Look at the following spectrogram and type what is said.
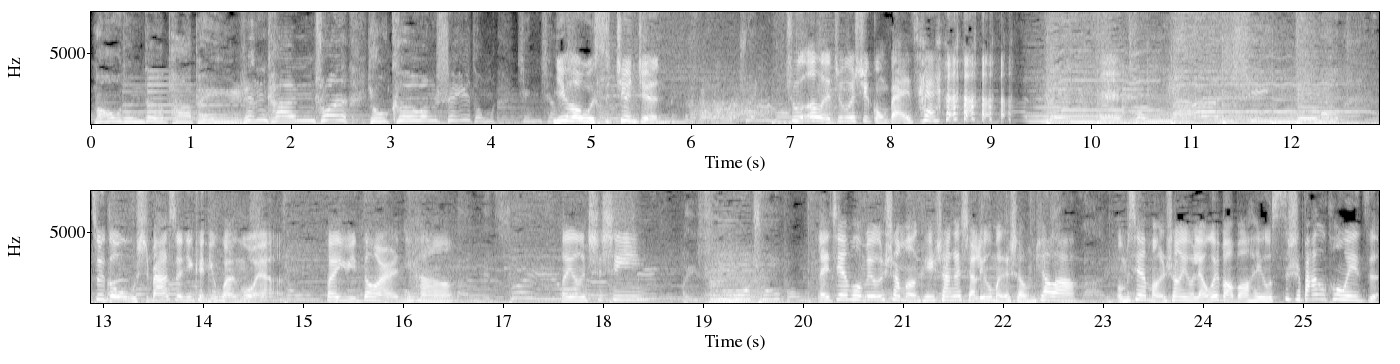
矛盾的怕被人看穿，又渴望谁懂。你好，我是健健。猪饿了就会去拱白菜。最多五十八岁，你肯定还我呀！欢迎云豆儿，你好。欢迎痴心。来，今天朋友没有上榜，可以刷个小礼物，买个小门票啊！我们现在榜上有两位宝宝，还有四十八个空位子。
